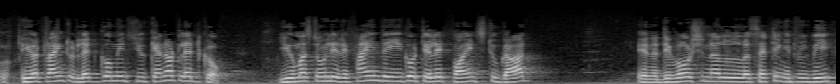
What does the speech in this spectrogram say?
go? You are trying to let go means you cannot let go. You must only refine the ego till it points to God. In a devotional setting, it will be,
